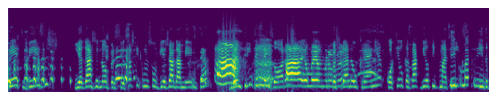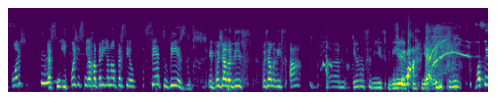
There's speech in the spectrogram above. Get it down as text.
sete vezes e a gaja não apareceu. Sabes que é que começou a viajar da América durante 36 horas Ah, eu lembro. para chegar na Ucrânia com aquele casaco dele tipo Matrix, Tipo Matrix. e depois. Assim, e depois assim a rapariga não apareceu sete vezes. E depois ela disse: Depois ela disse: Ah, hum, eu não sabia se podia confiar em ti. Você,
